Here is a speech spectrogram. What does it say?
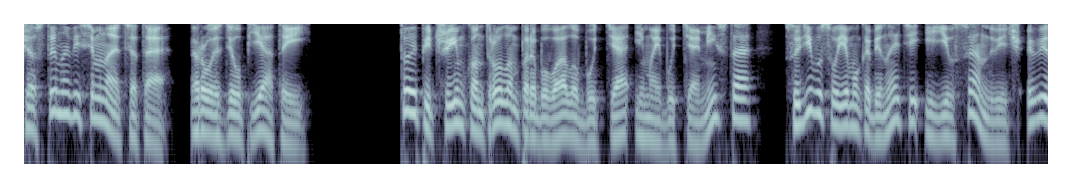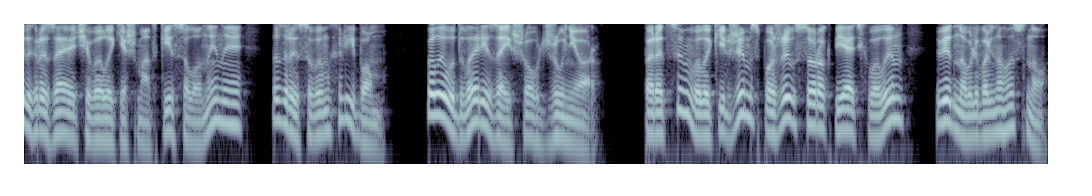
Частина 18. Розділ 5. Той, під чиїм контролем перебувало буття і майбуття міста, сидів у своєму кабінеті і їв сендвіч, відгризаючи великі шматки солонини з рисовим хлібом, коли у двері зайшов Джуніор. Перед цим великий Джим спожив 45 хвилин відновлювального сну.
